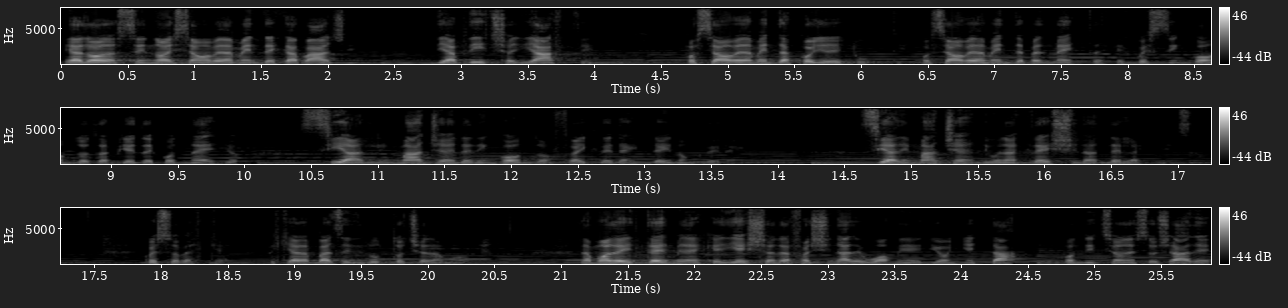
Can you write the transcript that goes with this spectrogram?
E allora se noi siamo veramente capaci di aprirci agli altri, possiamo veramente accogliere tutti, possiamo veramente permettere che questo incontro tra Pietro e Cornelio sia l'immagine dell'incontro fra i credenti e i non credenti, sia l'immagine di una crescita della Chiesa. Questo perché? Perché alla base di tutto c'è l'amore. L'amore è il termine che riesce ad affascinare uomini di ogni età, condizione sociale,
